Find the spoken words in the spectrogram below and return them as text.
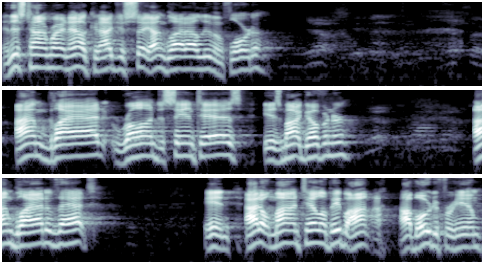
And this time right now, can I just say, I'm glad I live in Florida. I'm glad Ron DeSantis is my governor. I'm glad of that. And I don't mind telling people I, I voted for him.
